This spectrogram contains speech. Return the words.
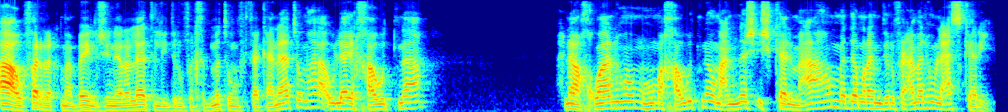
آه أفرق ما بين الجنرالات اللي يديروا في خدمتهم في ثكناتهم هؤلاء خاوتنا. إحنا أخوانهم هما خاوتنا وما عندناش إشكال معاهم مادام راهم يديروا في عملهم العسكري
